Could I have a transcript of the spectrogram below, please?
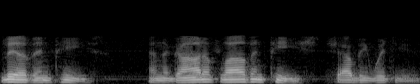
live in peace, and the God of love and peace shall be with you.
